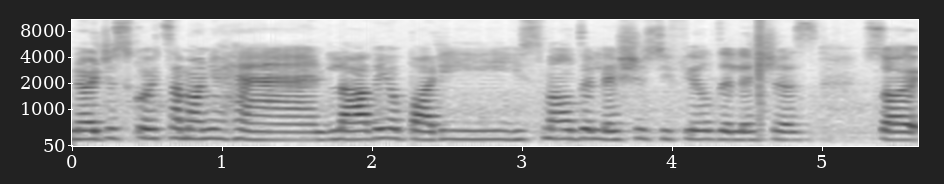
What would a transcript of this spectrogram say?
you know just squirt some on your hand lather your body you smell delicious you feel delicious. So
